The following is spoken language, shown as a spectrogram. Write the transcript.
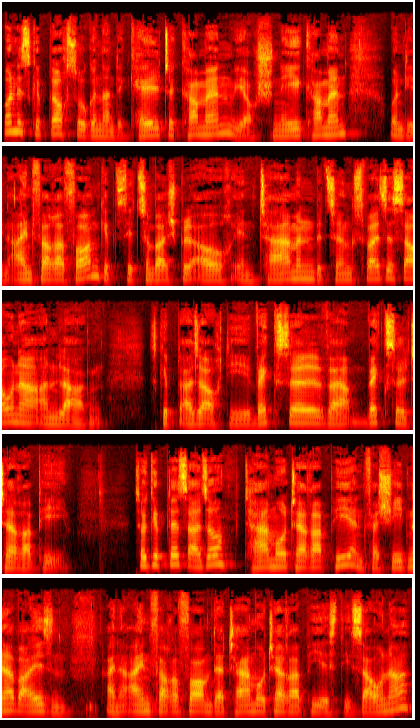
Und es gibt auch sogenannte Kältekammern, wie auch Schneekammern. Und in einfacher Form gibt es die zum Beispiel auch in Thermen bzw. Saunaanlagen. Es gibt also auch die Wechsel Wechseltherapie. So gibt es also Thermotherapie in verschiedener Weisen. Eine einfache Form der Thermotherapie ist die Sauna.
